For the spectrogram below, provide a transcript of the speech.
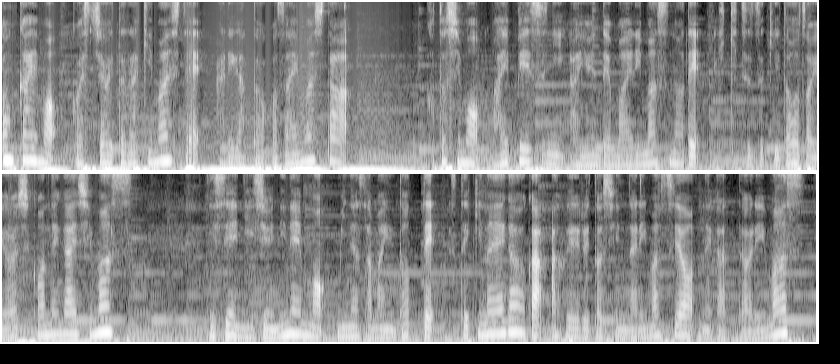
今回もご視聴いただきましてありがとうございました。今年もマイペースに歩んでまいりますので引き続きどうぞよろしくお願いします。2022年も皆様にとって素敵な笑顔があふれる年になりますよう願っております。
